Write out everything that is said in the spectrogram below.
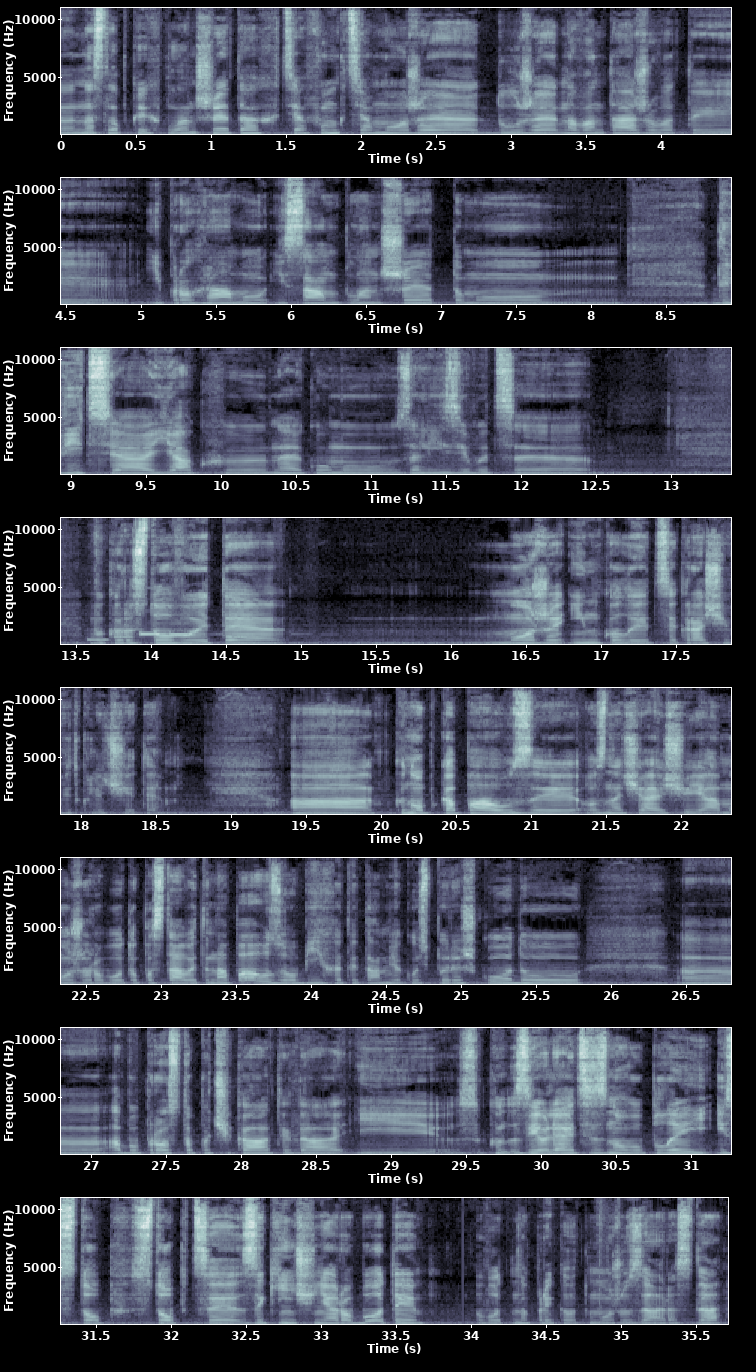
на слабких планшетах ця функція може дуже навантажувати і програму, і сам планшет. Тому дивіться, як е, на якому залізі ви це використовуєте. Може інколи це краще відключити. Кнопка паузи означає, що я можу роботу поставити на паузу, об'їхати там якусь перешкоду, або просто почекати. Да, і з'являється знову play і стоп. Стоп це закінчення роботи. От, наприклад, можу зараз. Да,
